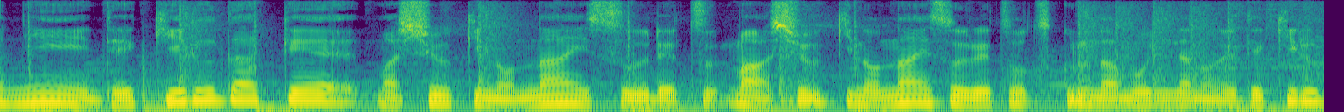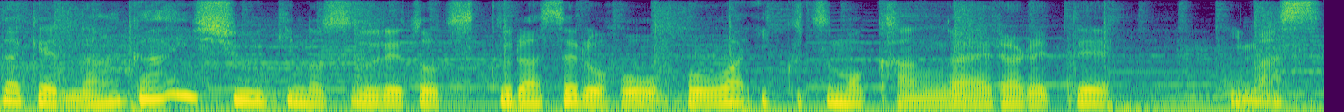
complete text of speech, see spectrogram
ーにできるだけ、まあ、周期のない数列まあ周期のない数列を作るのは無理なのでできるだけ長い周期の数列を作らせる方法はいくつも考えられています。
